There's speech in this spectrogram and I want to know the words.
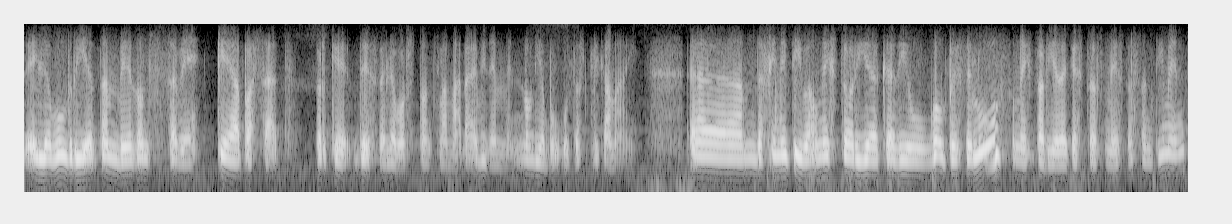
ella voldria també doncs, saber què ha passat, perquè des de llavors doncs, la mare, evidentment, no li ha volgut explicar mai. Eh, en definitiva, una història que diu Golpes de luz, una història d'aquestes més de sentiments,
